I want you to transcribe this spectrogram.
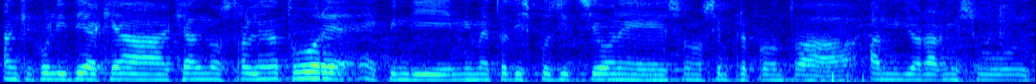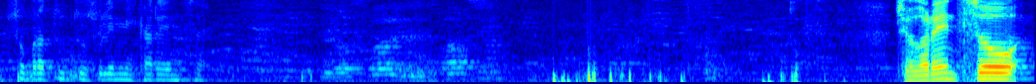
anche con l'idea che ha, che ha, il nostro allenatore e quindi mi metto a disposizione e sono sempre pronto a, a migliorarmi su, soprattutto sulle mie carenze. Ciao Lorenzo,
